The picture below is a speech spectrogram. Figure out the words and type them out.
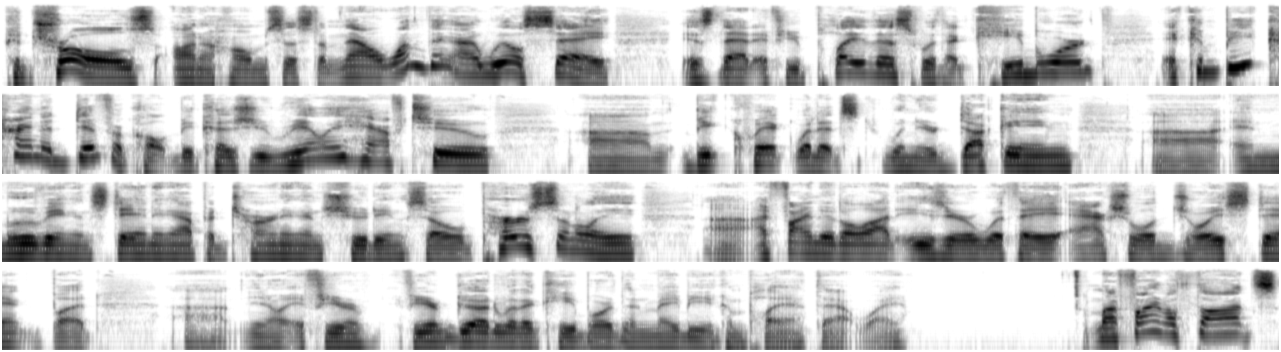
controls on a home system. Now, one thing I will say is that if you play this with a keyboard, it can be kind of difficult because you really have to um, be quick when it's when you're ducking uh, and moving and standing up and turning and shooting. So personally, uh, I find it a lot easier with a actual joystick. But uh, you know, if you're if you're good with a keyboard, then maybe you can play it that way. My final thoughts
